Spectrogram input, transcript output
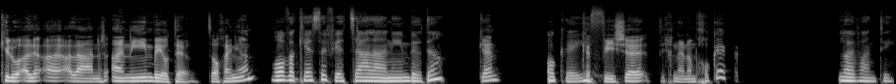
כאילו, על, על האנ- העניים ביותר, לצורך העניין, רוב הכסף יצא על העניים ביותר? כן, אוקיי, כפי שתכנן המחוקק. לא הבנתי.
